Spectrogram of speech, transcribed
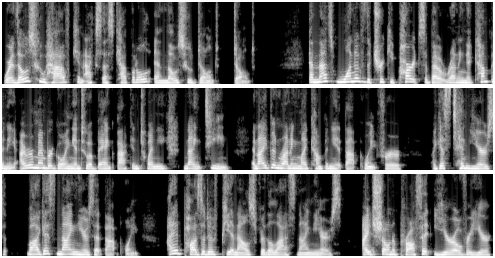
where those who have can access capital and those who don't, don't. And that's one of the tricky parts about running a company. I remember going into a bank back in 2019 and I'd been running my company at that point for, I guess, 10 years. Well, I guess nine years at that point. I had positive P&Ls for the last nine years. I'd shown a profit year over year,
